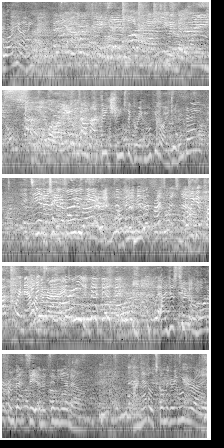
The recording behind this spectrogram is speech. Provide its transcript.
Who are you, honey? They changed the Great Movie Ride, didn't they? They did it in the movie theater. I can't. And we get popcorn now on the ride. I just took a water from Betsy and it's in here now. Arnetta, let's go on the Great Movie Ride.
